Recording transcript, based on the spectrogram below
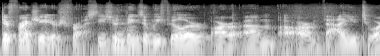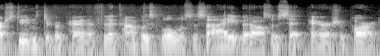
differentiators for us. These are Yeah. things that we feel are are, um, are value to our students to prepare them for the complex global society society, but also set Parish apart.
